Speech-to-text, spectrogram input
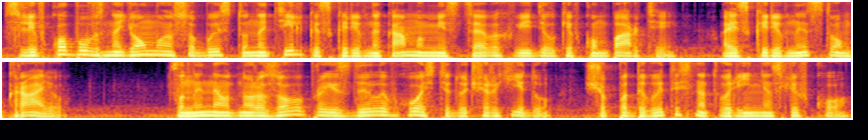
Слівко був знайомий особисто не тільки з керівниками місцевих відділків компартії, а й з керівництвом краю. Вони неодноразово приїздили в гості до Чергіду, щоб подивитись на творіння Слівко.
